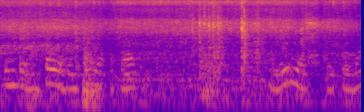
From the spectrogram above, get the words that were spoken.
Siyempre, masaya din tayo kapag malinis. Ito ba?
